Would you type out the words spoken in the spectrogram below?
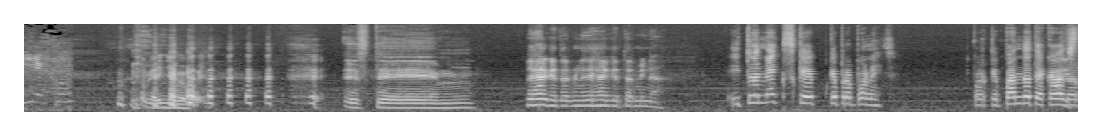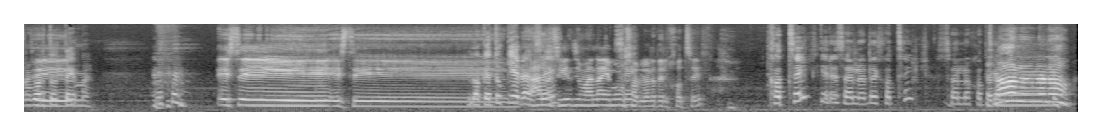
viejo? Está bien, ya me voy. Este. Deja que termine, deja que termine. ¿Y tú, Nex, qué, qué propones? Porque Panda te acaba de robar tu Este, tema. Este, este... Lo que tú quieras, Ah, ¿eh? la siguiente semana íbamos Sí. a hablar del hot sale. ¿Hot sale? ¿Quieres hablar de hot sale? Solo hot sale. No, no, no, no.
